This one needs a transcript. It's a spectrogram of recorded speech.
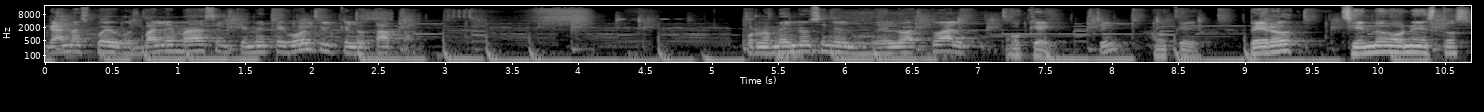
ganas juegos. Vale más el que mete gol que el que lo tapa. Por lo menos en el modelo actual. Ok. ¿Sí? Ok. Pero, siendo honestos,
